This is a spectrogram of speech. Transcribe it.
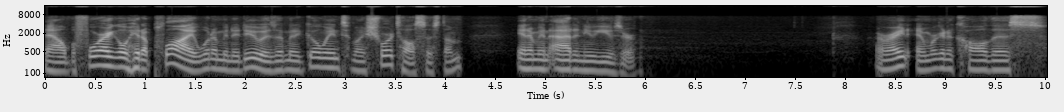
Now, before I go hit apply, what I'm going to do is I'm going to go into my ShoreTel system, and I'm going to add a new user. All right, and we're going to call this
